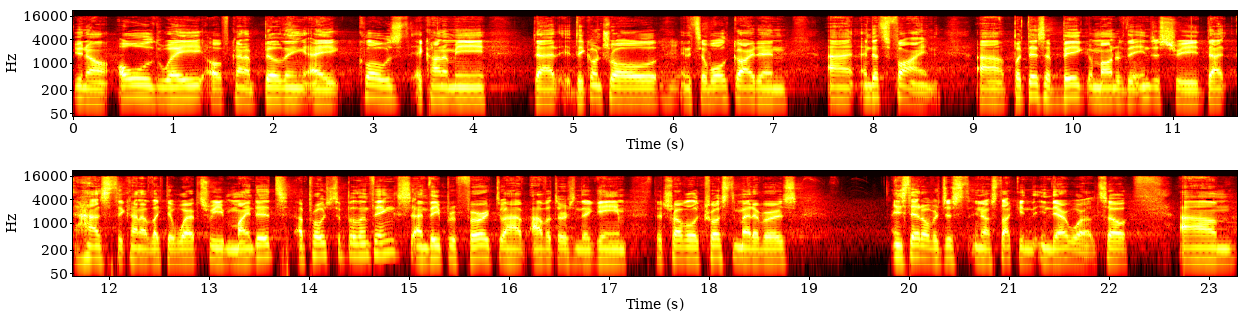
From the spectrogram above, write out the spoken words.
you know, old way of kind of building a closed economy that they control, mm -hmm. and it's a walled garden, and, and that's fine. Uh, but there's a big amount of the industry that has the kind of like the Web3 minded approach to building things, and they prefer to have avatars in their game that travel across the metaverse instead of just you know stuck in, in their world. So, um,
